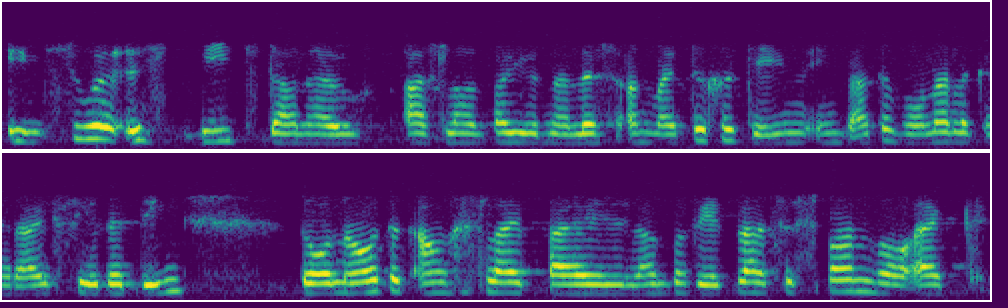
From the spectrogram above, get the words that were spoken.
en so is Beat dan nou as landboujoernalis aan my toegeken en wat 'n wonderlike reis sedertdien. Daarna het ek aangesluit by Landbouweekblad se span waar ek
